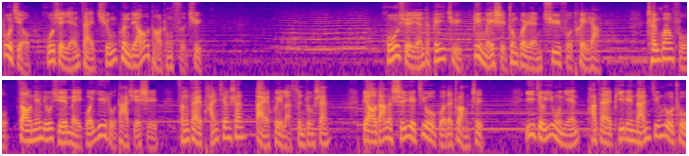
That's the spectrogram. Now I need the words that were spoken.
不久，胡雪岩在穷困潦倒中死去。胡雪岩的悲剧并没使中国人屈服退让。陈光甫早年留学美国耶鲁大学时，曾在檀香山拜会了孙中山，表达了实业救国的壮志。一九一五年，他在毗邻南京路处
